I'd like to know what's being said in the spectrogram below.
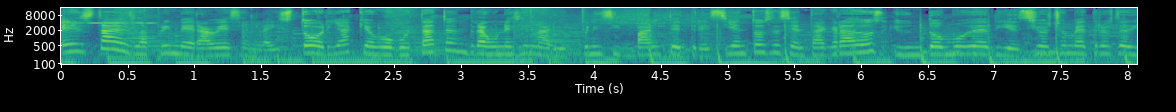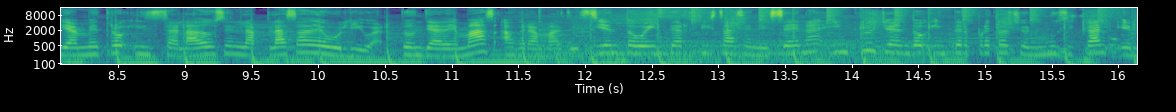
Esta es la primera vez en la historia que Bogotá tendrá un escenario principal de 360 grados y un domo de 18 metros de diámetro instalados en la Plaza de Bolívar, donde además habrá más de 120 artistas en escena, incluyendo interpretación musical en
